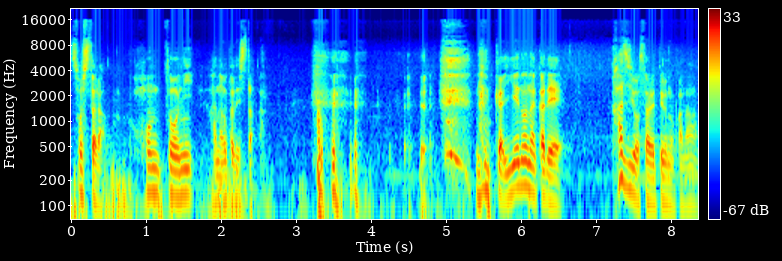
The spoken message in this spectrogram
そしたら本当に鼻歌でした。なんか家の中で家事をされてるのかな、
